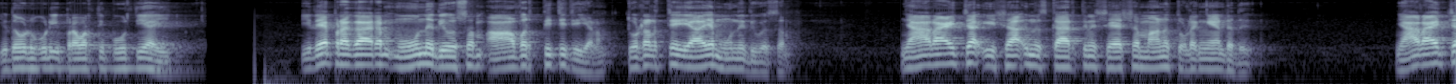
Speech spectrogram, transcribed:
ഇതോടുകൂടി പ്രവൃത്തി പൂർത്തിയായി. ഇതേ പ്രകാരം മൂന്ന് ദിവസം ആവർത്തിച്ച് ചെയ്യണം. തുടർച്ചയായ മൂന്ന് ദിവസം. ഞായറാഴ്ച ഇഷ നിസ്കാരത്തിന് ശേഷമാണ് തുടങ്ങേണ്ടത്. ഞായറാഴ്ച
